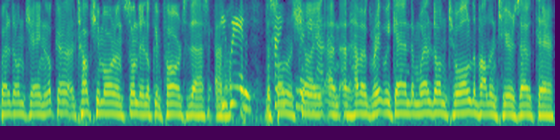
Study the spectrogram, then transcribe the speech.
Well done, Jane. Look, I'll talk to you more on Sunday. Looking forward to that. And you will. The sun will shine, and, and, have a great weekend. And well done to all the volunteers out there.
